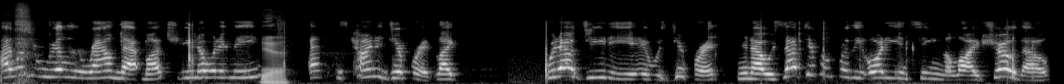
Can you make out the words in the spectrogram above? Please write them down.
I wasn't really around that much. You know what I mean? Yeah. And it was kind of different. Like without Dee Dee, it was different. You know, it's not different for the audience seeing the live show though,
